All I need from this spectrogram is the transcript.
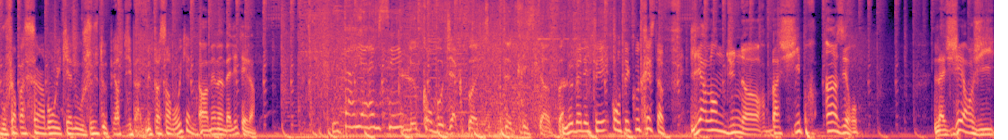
vous faire passer un bon week-end ou juste de perdre 10 balles, mais de passer un bon week-end. Ah, même un bel été là. Les paris RMC, Le combo jackpot de Christophe. Le bel été, on t'écoute Christophe. L'Irlande du Nord bat Chypre 1-0. La Géorgie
